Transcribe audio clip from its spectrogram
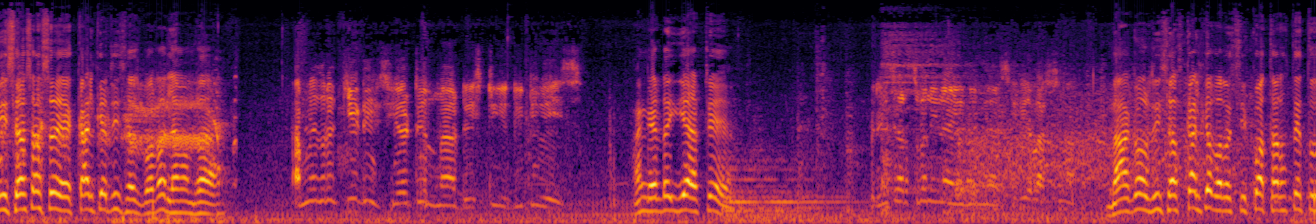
রিচার্জ আছে কালকে রিচার্জ আমরা। আপনাদের কি ডিশ এয়ারটেল না ডিশ ডিটিএইচ রিচার্জ মানে না এই জন্য সিরিয়াল আসছে না। না গো রিচার্জ কালকে বানাইছি কথার হাতে তো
